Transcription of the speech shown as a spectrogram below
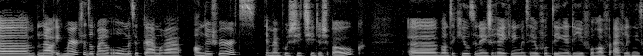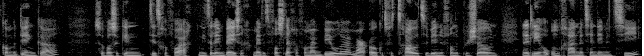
Um, nou, ik merkte dat mijn rol met de camera anders werd en mijn positie dus ook. Uh, want ik hield ineens rekening met heel veel dingen die je vooraf eigenlijk niet kan bedenken. Zo was ik in dit geval eigenlijk niet alleen bezig met het vastleggen van mijn beelden, maar ook het vertrouwen te winnen van de persoon en het leren omgaan met zijn dementie.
